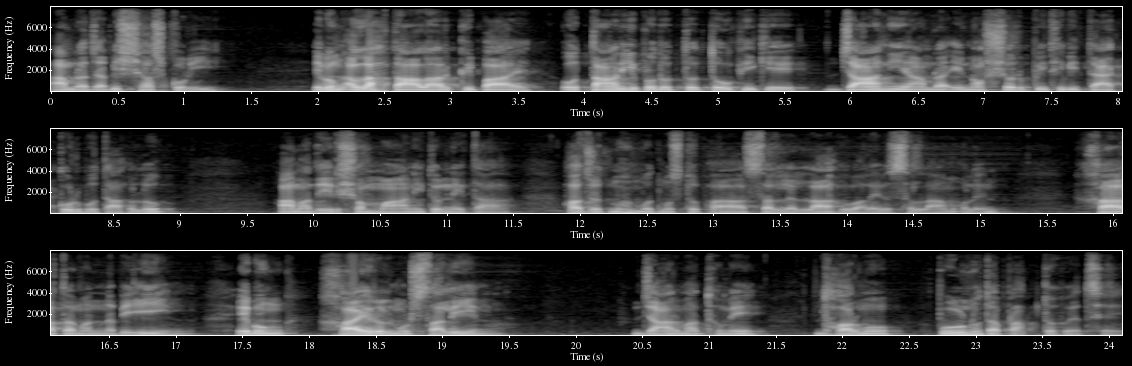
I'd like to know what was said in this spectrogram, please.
আমরা যা বিশ্বাস করি এবং আল্লাহ তালার কৃপায় ও তাঁরই প্রদত্ত তৌফিকে যা নিয়ে আমরা এ নশ্বর পৃথিবী ত্যাগ করব তা হল, আমাদের সম্মানিত নেতা হজরত মোহাম্মদ মুস্তফা সাল্লাহ আলাইসাল্লাম হলেন খাতামান নবীন এবং খায়রুল মুরসালিন, যার মাধ্যমে ধর্ম পূর্ণতা প্রাপ্ত হয়েছে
